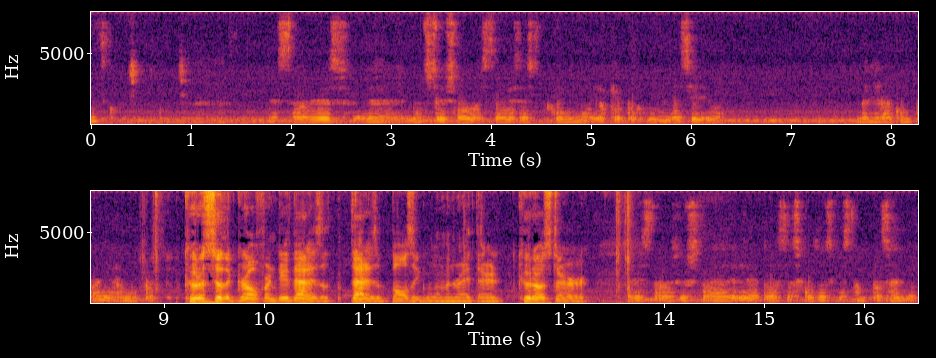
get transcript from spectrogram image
Escucha, escucha. Esta vez eh, no estoy solo, esta vez estoy con mi novia que por fin decidió venir a acompañarme pues Kudos to the girlfriend, dude. That is a that is a ballsy woman right there. Kudos to her. estaba asustada debido a todas estas cosas que están pasando.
